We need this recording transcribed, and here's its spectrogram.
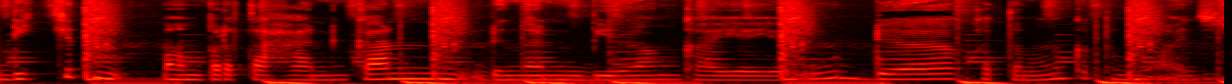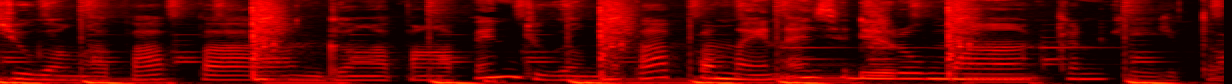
dikit mempertahankan dengan bilang kayak ya udah ketemu ketemu aja juga nggak apa-apa nggak ngapa-ngapain juga nggak apa-apa main aja di rumah kan kayak gitu.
